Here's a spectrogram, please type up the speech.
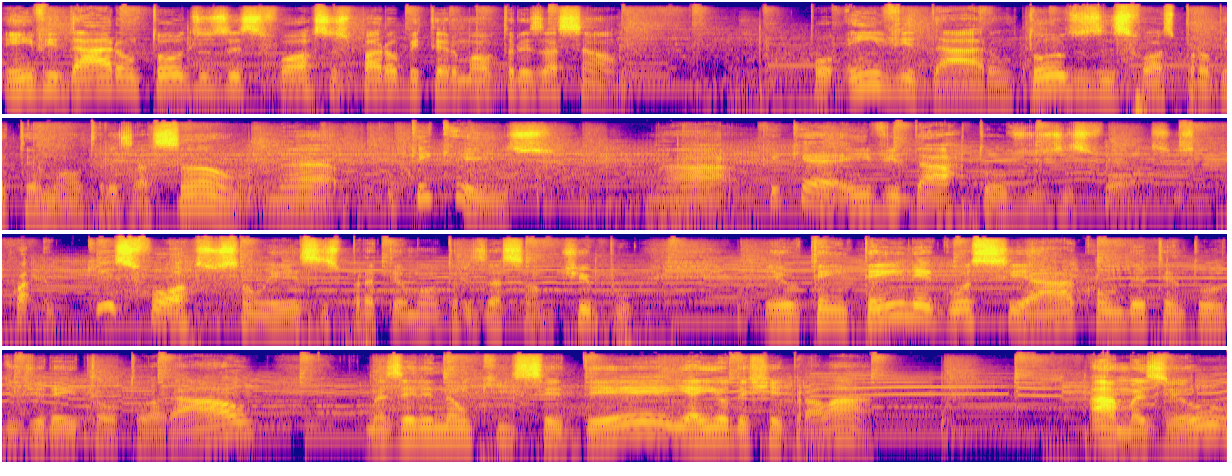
envidaram todos os esforços para obter uma autorização. Pô, envidaram todos os esforços para obter uma autorização, né? O que, que é isso? Ah, o que, que é envidar todos os esforços? Que esforços são esses para ter uma autorização? Tipo, eu tentei negociar com o detentor do direito autoral, mas ele não quis ceder e aí eu deixei para lá? Ah, mas eu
